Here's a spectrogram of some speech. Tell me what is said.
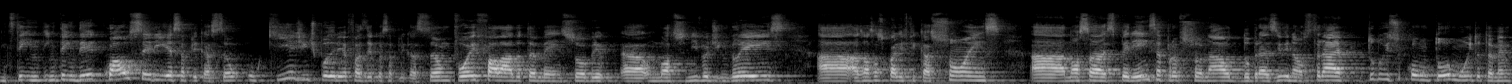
entender qual seria essa aplicação, o que a gente poderia fazer com essa aplicação. Foi falado também sobre ah, o nosso nível de inglês, a- as nossas qualificações, a nossa experiência profissional do Brasil e na Austrália. Tudo isso contou muito também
